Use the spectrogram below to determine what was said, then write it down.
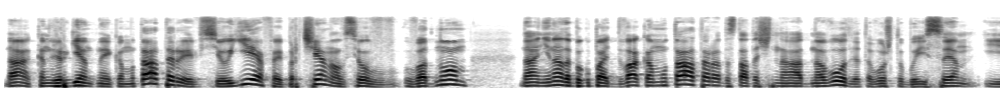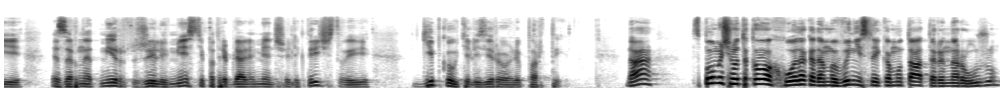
Да, конвергентные коммутаторы, COE, Fiber Channel, все в одном. Да, не надо покупать два коммутатора, достаточно одного для того, чтобы и SEN, и Ethernet мир жили вместе, потребляли меньше электричества и гибко утилизировали порты. Да? С помощью вот такого хода, когда мы вынесли коммутаторы наружу,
